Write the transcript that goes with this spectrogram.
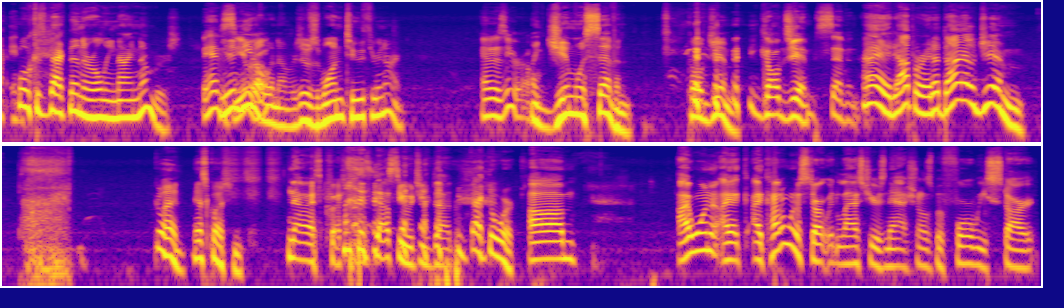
nine? Well, because back then there were only nine numbers. they had You didn't need all the numbers. It was one, two, through nine. and a zero. Like Jim was seven. Called Jim. he called Jim seven. hey, the operator, dial Jim. Go ahead. Ask questions. Now ask questions. now see what you've done. Back to work. Um, I want to. I I kind of want to start with last year's nationals before we start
